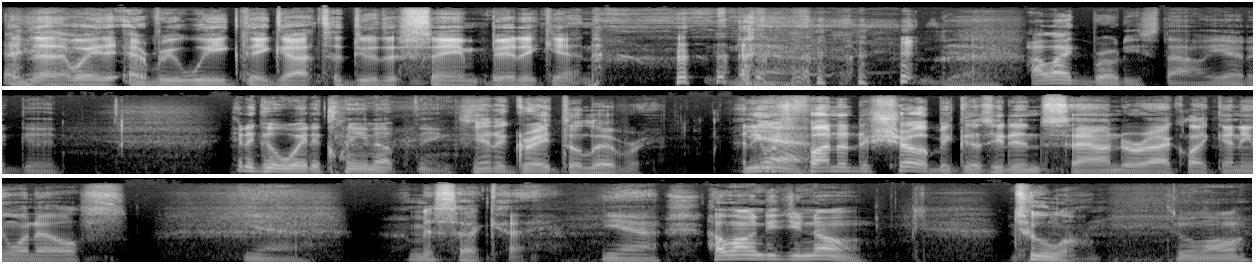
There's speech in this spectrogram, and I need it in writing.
And that way, every week they got to do the same bit again. yeah. yeah. I like Brody's style. He had a good he had a good way to clean up things. He had a great delivery. And he Yeah. was fun at the show because he didn't sound or act like anyone else. Yeah. I miss that guy. Yeah. How long did you know him? Too long. Too long?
